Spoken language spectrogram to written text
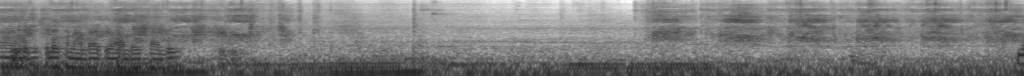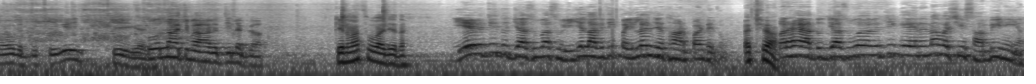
ਆ ਜਿਹੜੇ ਪਿਛਲੇ ਸੁਣਾ ਦਾ ਜਵਾਬ ਦੇ ਸਕਦੇ ਲੋ ਵੀਰ ਜੀ ਠੀਕ ਹੈ ਜੀ? ਠੀਕ ਹੈ ਜੀ। ਕੋਲਾ ਚਵਾ ਵੀਰ ਜੀ ਲੱਗਾ। ਕਿੰਨਵਾ ਸੂਆ ਜੇ ਦਾ? ਇਹ ਵੀਰ ਜੀ ਦੂਜਾ ਸੂਆ ਸੂਈ ਜੇ ਲੱਗਦੀ ਪਹਿਲਾਂ ਜੇ ਥਾਣ ਭਾਂਡੇ ਤੋਂ। ਅੱਛਾ। ਪਰ ਹੈ ਦੂਜਾ ਸੂਆ ਵੀਰ ਜੀ ਕਿਸੇ ਨੇ ਨਾ ਵਸ਼ੀ ਸਾਂਭੀ ਨਹੀਂ ਆ।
